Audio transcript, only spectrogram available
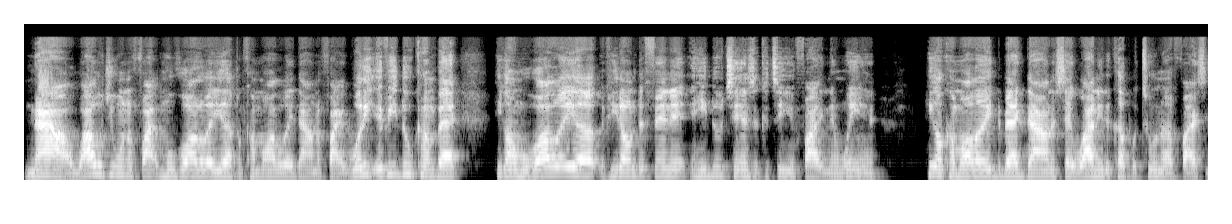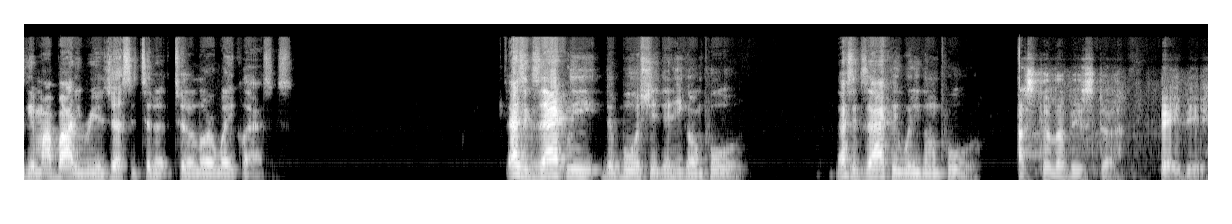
now why would you want to fight? Move all the way up and come all the way down to fight. What he, if he do come back? He gonna move all the way up. If he don't defend it and he do tends to continue fighting and win, he gonna come all the way back down and say, "Well, I need a couple tune-up fights to get my body readjusted to the to the lower weight classes." That's exactly the bullshit that he gonna pull. That's exactly what he gonna pull. Hasta la vista, baby.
